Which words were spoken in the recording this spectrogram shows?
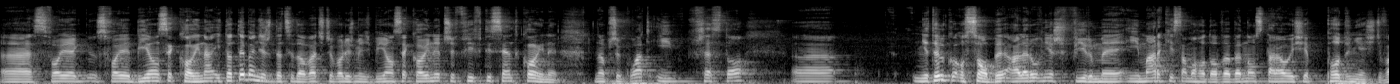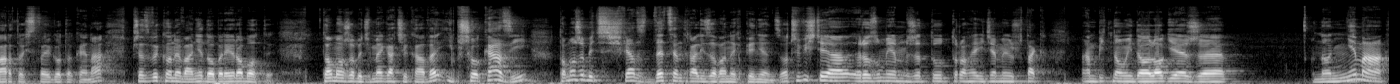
e, swoje, swoje Beyoncé coina i to ty będziesz decydować, czy wolisz mieć Beyoncé coiny, czy 50 cent coiny na przykład i przez to e, nie tylko osoby, ale również firmy i marki samochodowe będą starały się podnieść wartość swojego tokena przez wykonywanie dobrej roboty. To może być mega ciekawe i przy okazji to może być świat zdecentralizowanych pieniędzy. Oczywiście ja rozumiem, że tu trochę idziemy już w tak ambitną ideologię, że no nie ma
